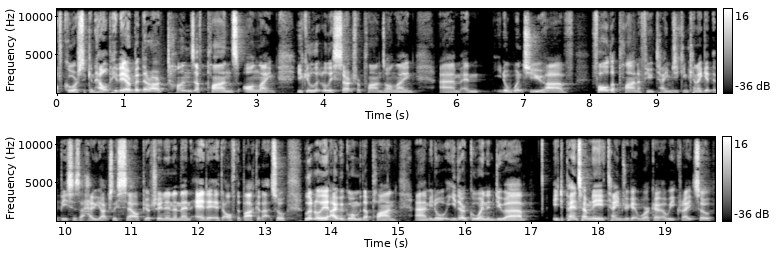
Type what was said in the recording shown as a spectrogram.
Of course, it can help you there, but there are tons of plans online. You can literally search for plans online. Um, and, you know, once you have followed a plan a few times, you can kind of get the basis of how you actually set up your training and then edit it off the back of that. So literally, I would go in with a plan. Um, you know, either go in and do a it depends how many times you get workout a week, right? So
